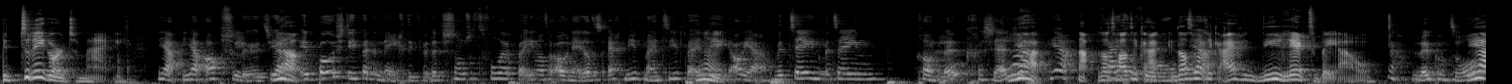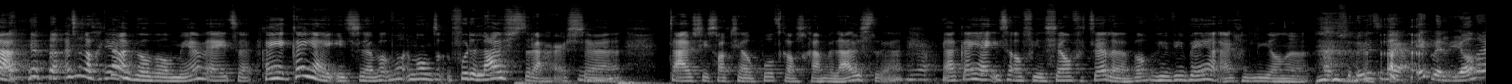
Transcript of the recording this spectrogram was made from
dit triggert mij. Ja, ja, absoluut. Ja, Ja. In het positieve en het negatieve. Dat je soms het gevoel hebt bij iemand, oh nee, dat is echt niet mijn type. En Nee. die, oh ja, meteen, meteen gewoon leuk, gezellig. Ja. ja. Nou, dat, had ik, gevoel. dat Ja. had ik eigenlijk direct bij jou. Ja, leuk om te horen. Ja, en toen dacht ik, Ja. nou, ik wil wel meer weten. Kan, je, kan jij iets, eh, wa- wa- want voor de luisteraars eh, Mhm. Thuis die straks jouw podcast gaan beluisteren. Ja. Ja, kan jij iets over jezelf vertellen? Wat, wie, wie ben jij eigenlijk, Lianne? Absoluut. nou ja, ik ben Lianne.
